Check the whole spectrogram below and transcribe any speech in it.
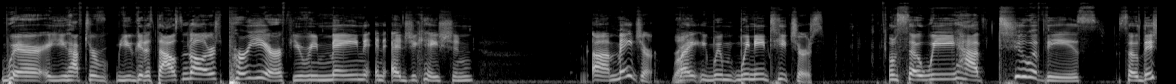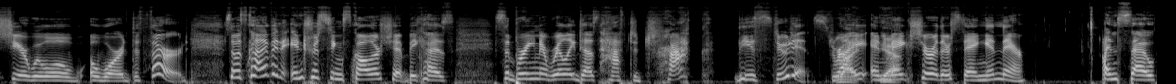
where you have to, you get a thousand dollars per year if you remain in education uh, major, Right. right? We, we need teachers. And so we have two of these. So this year we will award the third. So it's kind of an interesting scholarship because Sabrina really does have to track these students, right? Right, And yeah. make sure they're staying in there. And so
